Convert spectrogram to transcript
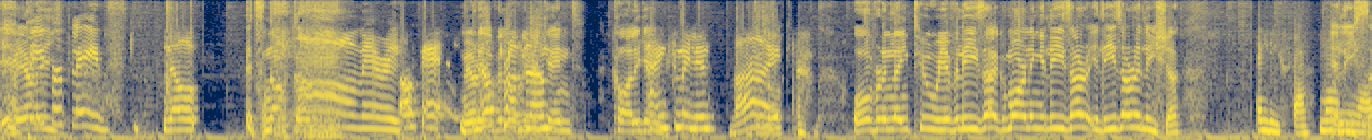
Mary, Paper plates. No. it's not girl. Oh, Mary. Okay. Mary, no have a problem. lovely weekend. Call again. Thanks a million. Good Bye. luck. Over in line two, we have Elisa. Good morning, Elisa. Elisa or Alicia? Elisa. Morning, Elisa.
